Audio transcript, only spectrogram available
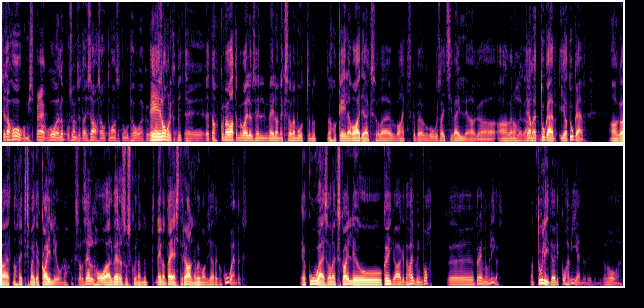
seda hoogu, mis praegu hooaja lõpus on, seda ei saa sa automaatselt uude hooaega ei, loomulikult mitte. See.... et noh, kui me vaatame, palju seal meil on, eks ole, muutunud, noh okei okay,, Levadia, eks ole, vahetas ka peaaegu kogu satsi välja, aga, aga noh, teame, et tugev ja tugev, aga et noh, näiteks ma ei tea, Kalju, noh, eks ole, sel hooajal versus kui nad nüüd, neil on täiesti reaalne võimalus jääda ka kuuendaks ja kuues oleks Kalju kõigi aegade halvim koht äh, premium-liigas. Nad tulid ja olid kohe viiendad esimesel hooajal.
